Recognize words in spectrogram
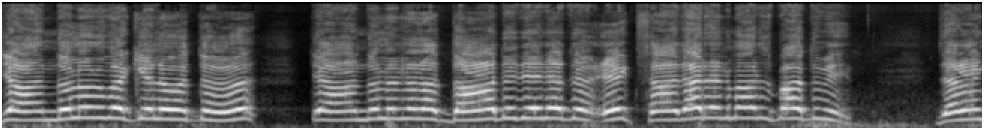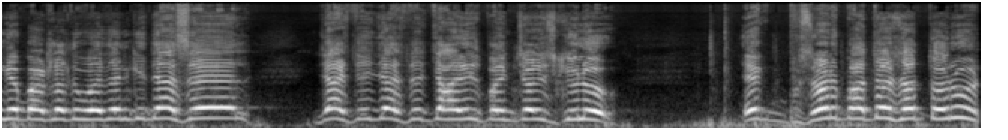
जे आंदोलन उभं केलं होतं त्या आंदोलनाला दाद देण्याचं एक साधारण माणूस पहा तुम्ही. जरांगे पाटलाचं वजन किती असेल? जास्तीत जास्त चाळीस पंचेचाळीस किलो. एक सडपातळ तरुण.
